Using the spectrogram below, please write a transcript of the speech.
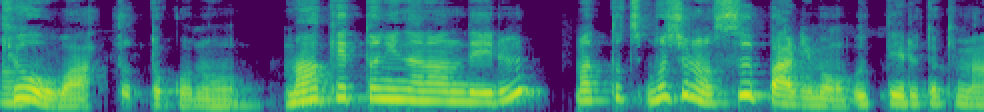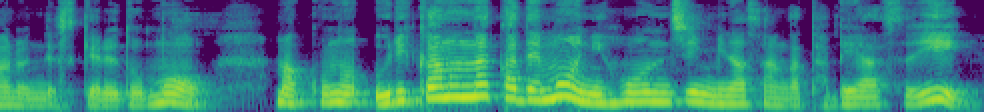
今日はちょっとこのマーケットに並んでいる、まあ、もちろんスーパーにも売っている時もあるんですけれども、まあ、この売り場の中でも日本人皆さんが食べやすい、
